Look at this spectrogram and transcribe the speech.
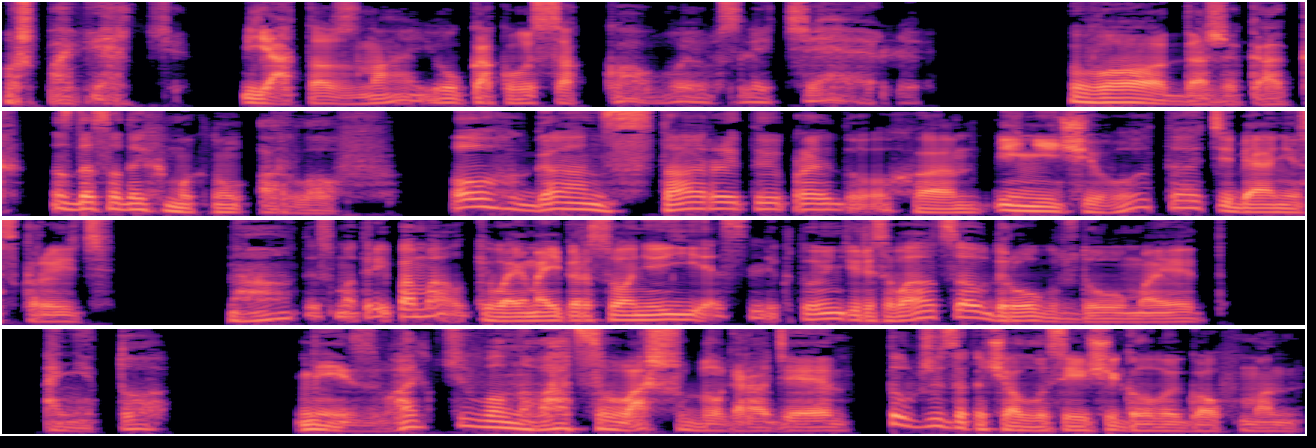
«Уж поверьте, я-то знаю, как высоко вы взлетели». «Вот даже как!» — с досадой хмыкнул Орлов. «Ох, Ганс, старый ты пройдоха, и ничего-то тебя не скрыть. Но ты смотри, помалкивай моей персоне, если кто интересоваться вдруг вздумает. А не то «Не извольте волноваться, ваше благородие», — тут же закачал лысеющий головой Гофман.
